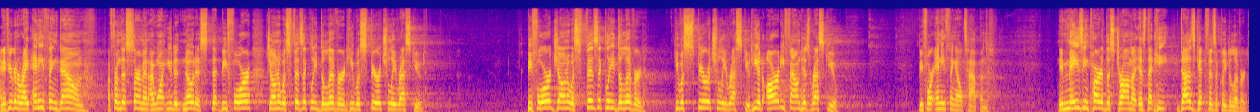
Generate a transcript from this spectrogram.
And if you're going to write anything down from this sermon, I want you to notice that before Jonah was physically delivered, he was spiritually rescued. Before Jonah was physically delivered, he was spiritually rescued. He had already found his rescue before anything else happened. The amazing part of this drama is that he does get physically delivered,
